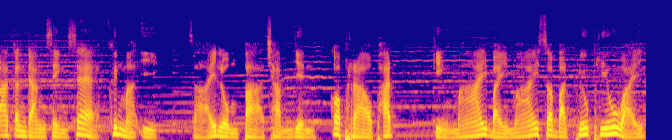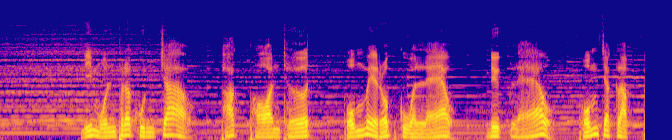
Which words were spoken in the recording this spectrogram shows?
ากันดังเสียงแซ่ขึ้นมาอีก สายลมป่าฉ่ำเย็นก็พราวพัด กิ่งไม้ใบไม้สะบัดพลิ้วๆไหว นิมนต์พระคุณเจ้า พักผ่อนเถิด ผมไม่รบกวนแล้ว ดึกแล้ว ผมจะกลับไป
